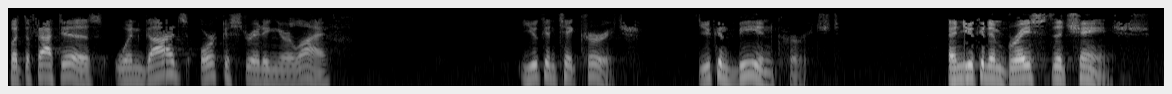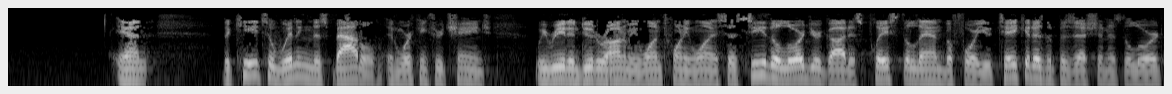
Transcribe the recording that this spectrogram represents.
But the fact is, when God's orchestrating your life, you can take courage. You can be encouraged. And you can embrace the change. And the key to winning this battle and working through change, we read in Deuteronomy 121, it says, See, the Lord your God has placed the land before you. Take it as a possession as the Lord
